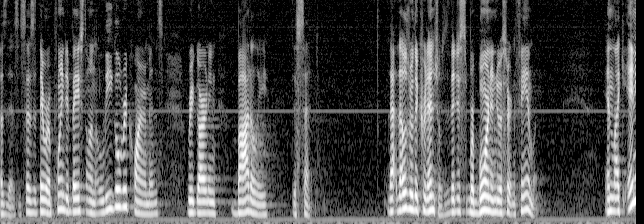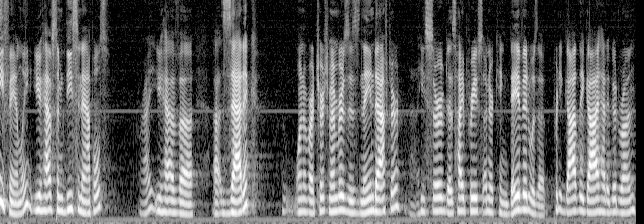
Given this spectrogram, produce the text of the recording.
of this. It says that they were appointed based on legal requirements regarding bodily descent. That, those were the credentials. They just were born into a certain family. And like any family, you have some decent apples right? You have uh, uh, Zadok, one of our church members is named after. Uh, he served as high priest under King David, was a pretty godly guy, had a good run.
